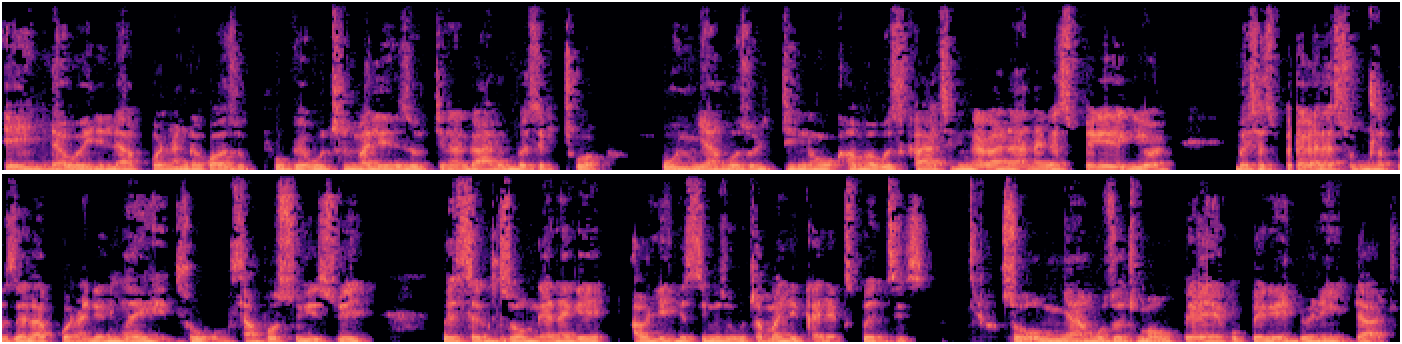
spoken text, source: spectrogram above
Ey'ndaweni la khona angakwazi ukuphuve ukuthi imali izodingakala bese kuthiwa unyango ozolidinga ngokuhamba kwesikhathi kungakanani ake sibheke kuyona. Bese sibheka la sokunxephezela khona ngenxa yey'nhlungu mhlawumbe osuyizwile bese kuzongena-ke awulento esibiza ukuthi ama-legal expenses. So umnyango uzothi uma ubheke ubheke ey'ntweni ey'ntathu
